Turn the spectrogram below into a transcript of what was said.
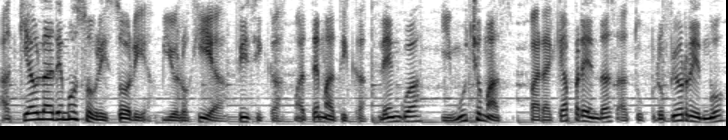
Aquí hablaremos sobre historia, biología, física, matemática, lengua y mucho más, para que aprendas a tu propio ritmo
